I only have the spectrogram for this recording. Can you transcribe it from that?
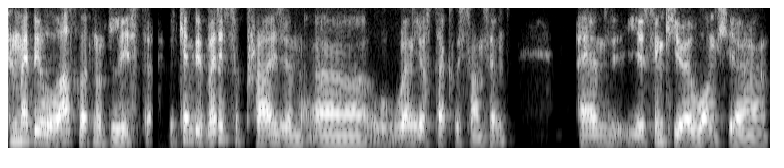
And maybe last but not least, it can be very surprising uh, when you're stuck with something and you think you're alone here.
